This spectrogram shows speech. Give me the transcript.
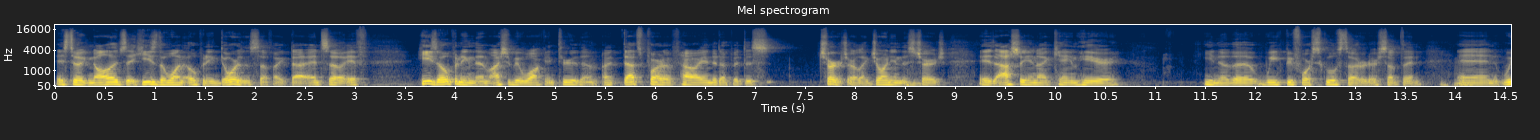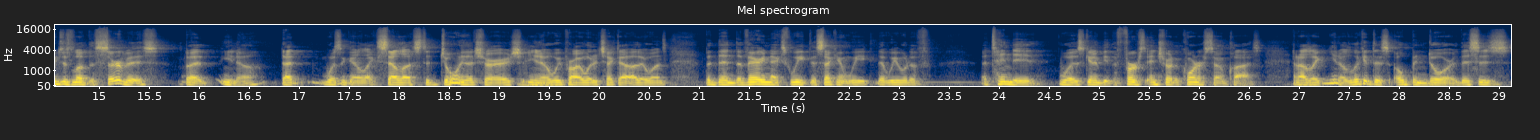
is to acknowledge that he's the one opening doors and stuff like that. And so if he's opening them, I should be walking through them. I, that's part of how I ended up at this church or like joining this mm-hmm. church is Ashley and I came here you know the week before school started or something. Mm-hmm. And we just loved the service but you know that wasn't going to like sell us to join the church. You know mm-hmm. we probably would have checked out other ones. But then the very next week the second week that we would have attended was going to be the first intro to cornerstone class. And i was like you know look at this open door. This is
